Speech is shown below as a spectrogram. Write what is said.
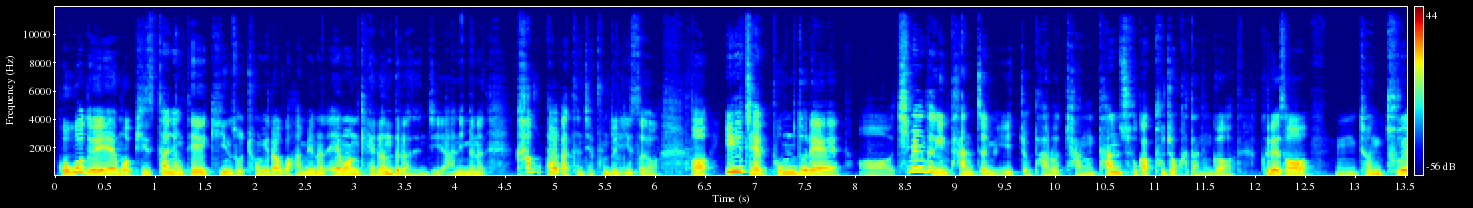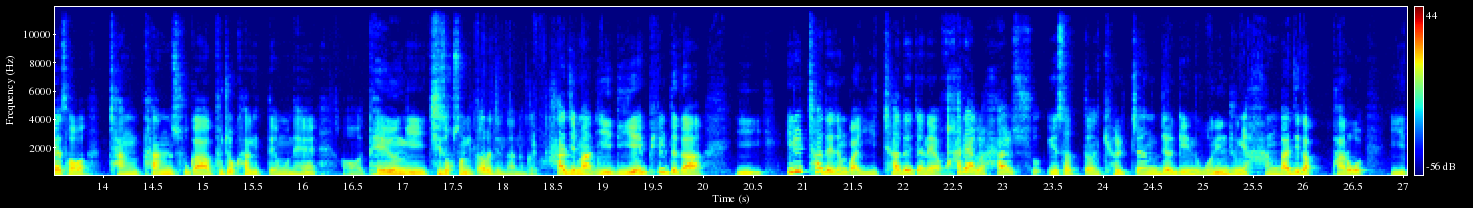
그것 외에 뭐 비슷한 형태의 긴 소총이라고 하면은 M1 개런드라든지 아니면은 카고팔 같은 제품들이 있어요. 어, 이 제품들의 어, 치명적인 단점이 있죠. 바로 장탄수가 부족하다는 것. 그래서 음, 전투에서 장탄수가 부족하기 때문에 어, 대응이 지속성이 떨어진다는 것. 하지만 이 리엔필드가 이 1차 대전과 2차 대전에 활약을 할 수 있었던 결정적인 원인 중에 한 가지가 바로 이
